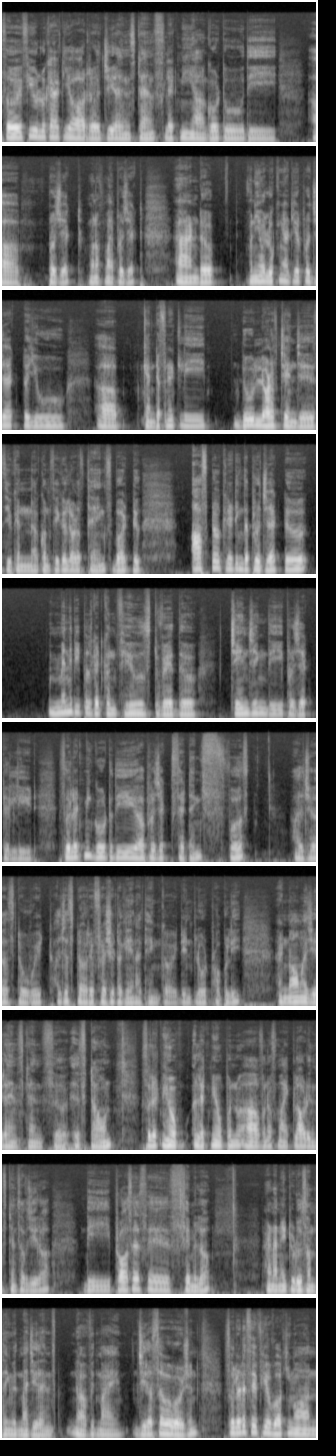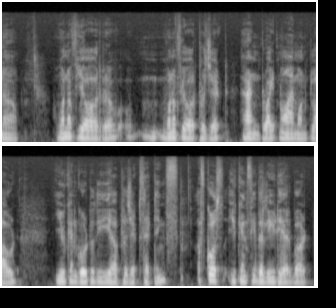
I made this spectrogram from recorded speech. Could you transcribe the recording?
So if you look at your uh, Jira instance, let me uh, go to the uh, project, one of my project. And uh, when you're looking at your project, you uh, can definitely do a lot of changes. You can uh, configure a lot of things. But after creating the project, many people get confused with changing the project lead. So let me go to the project settings first I'll just uh, wait I'll just uh, refresh it again. I think uh, it didn't load properly. And now my Jira instance uh, is down. So let me let me open uh, one of my cloud instance of Jira. The process is similar and I need to do something with my Jira uh, with my Jira server version. So let us say if you're working on one of your one of your project and right now I'm on cloud you can go to the project settings. Of course you can see the lead here but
